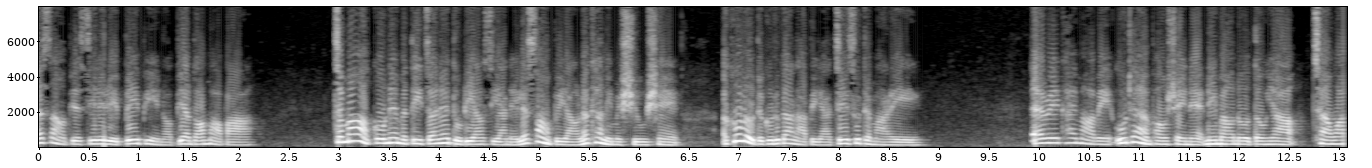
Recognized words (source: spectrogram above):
လက်ဆောင်ပစ္စည်းလေးတွေပေးပြီးရင်တော့ပြန်သွားမှာပါကျမကကိုနဲ့မတိကျန်းတဲ့သူတယောက်စီကနေလက်ဆောင်ပေးအောင်လက်ခံလေးမရှိဘူးရှင်အခုလိုတကူတကလာပေးတာကျေးဇူးတင်ပါတယ် အဲရီခိုင်းမှာပင်ဥထံဖုံးရှိန်နဲ့နေမောင်တို့၃ယောက်ခြံဝါ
